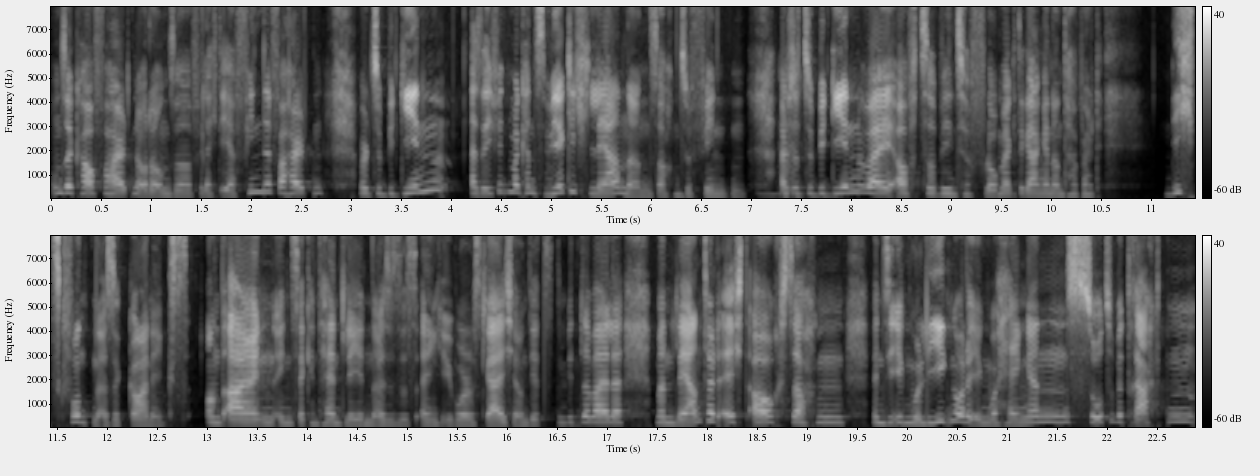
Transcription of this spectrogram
unser Kaufverhalten oder unser vielleicht eher Findeverhalten. Weil zu Beginn, also ich finde, man kann es wirklich lernen, Sachen zu finden. Mhm. Also zu Beginn war ich oft so, bin ich auf Flohmärkte gegangen und habe halt nichts gefunden, also gar nichts. Und auch in, in Secondhand-Läden, also es ist eigentlich überall das Gleiche. Und jetzt mittlerweile, man lernt halt echt auch Sachen, wenn sie irgendwo liegen oder irgendwo hängen, so zu betrachten,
